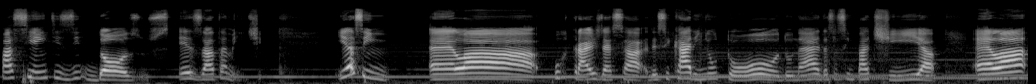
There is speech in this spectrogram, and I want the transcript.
pacientes idosos. Exatamente. E assim, ela, trás dessa, desse carinho todo, né, dessa simpatia, ela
